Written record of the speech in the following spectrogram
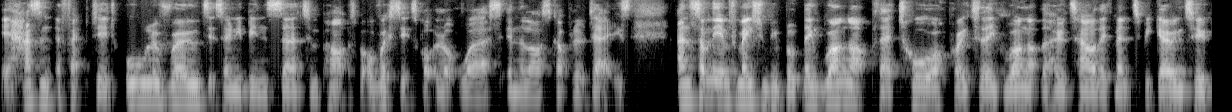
it hasn't affected all of Rhodes. It's only been certain parts, but obviously it's got a lot worse in the last couple of days. And some of the information people they've rung up their tour operator, they've rung up the hotel they've meant to be going to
